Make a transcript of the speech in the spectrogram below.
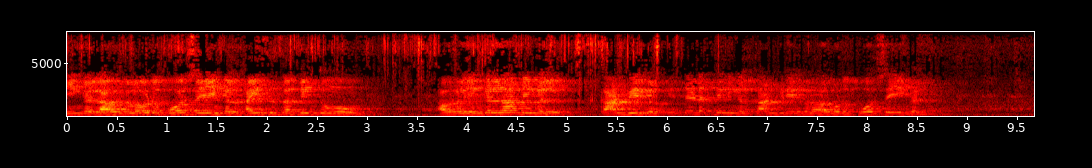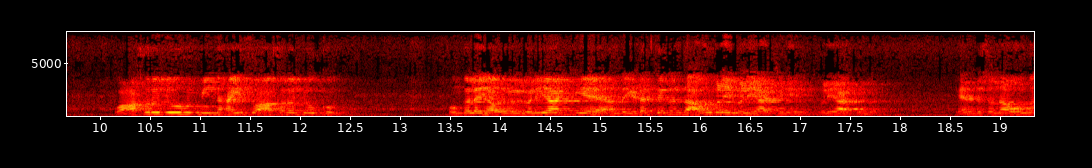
நீங்கள் அவர்களோடு போர் செய்யுங்கள் ஹைது சத்தித்துமூஹும் அவர்களை எங்கெல்லாம் நீங்கள் காண்பீர்களோ எந்த இடத்தில் நீங்கள் காண்கிறீர்களோ அவர்களோடு போர் செய்யுங்கள். அகருஜூகும் மின் ஹைசு அகருஜூக்கும் உங்களை அவர்கள் வெளியாக்கிய அந்த இடத்திலிருந்து அவர்களை வெளியாக்கினேன் வெளியாக்குங்கள். ஏனென்று சொன்னா உங்க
